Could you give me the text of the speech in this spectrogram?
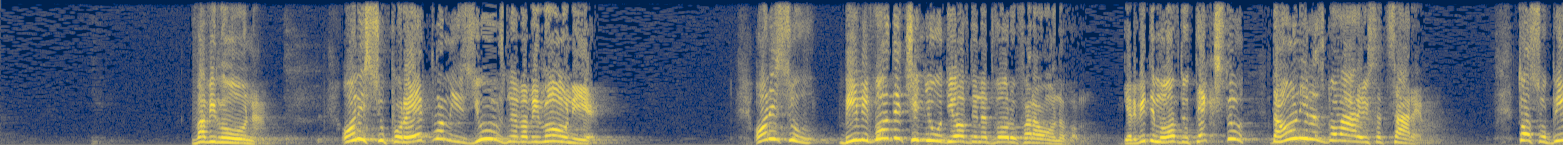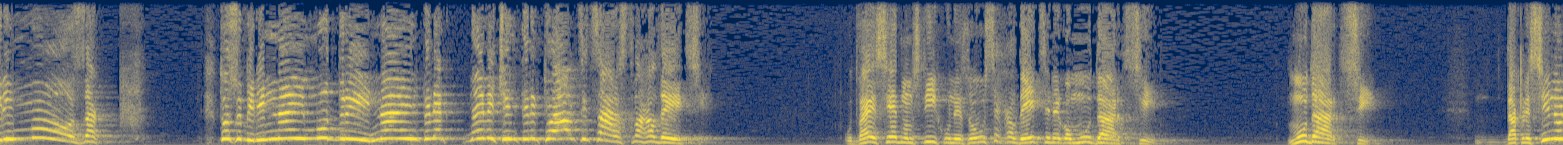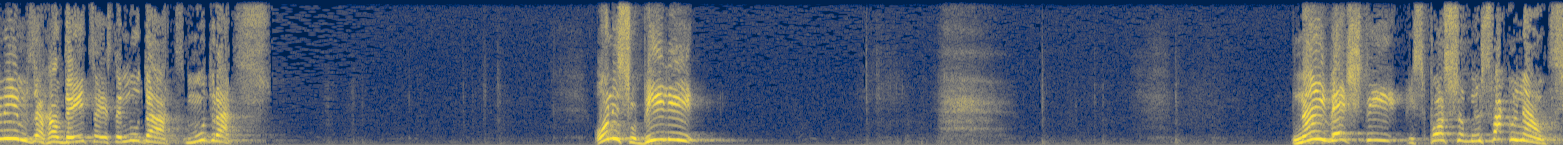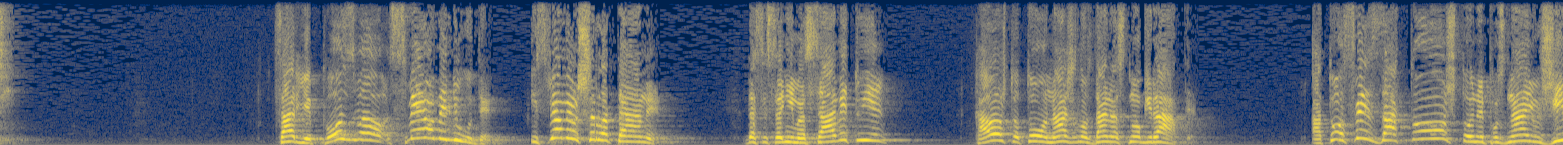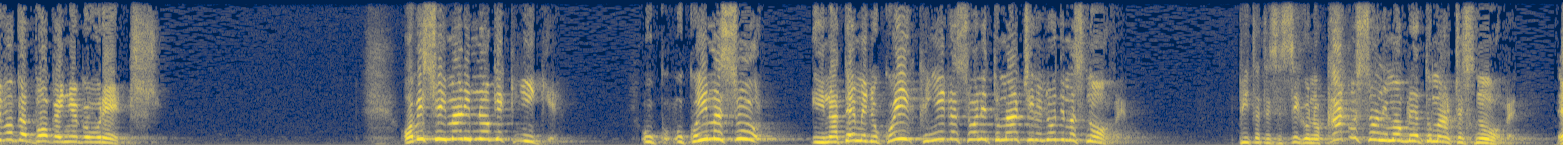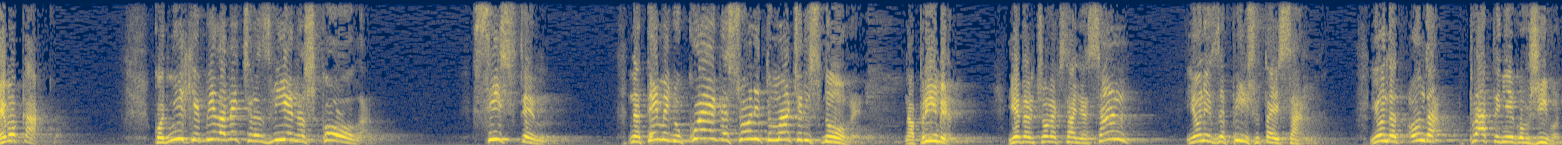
Vavilona. Oni su poreklom iz južne Vavilonije. Oni su bili vodeći ljudi ovdje na dvoru faraonovom. Jer vidimo ovdje u tekstu da oni razgovaraju sa carem. To su bili mozak. To su bili najmudriji, najveći intelektualci carstva Haldejci. U 27. stihu ne zovu se Haldejci nego mudarci. Mudarci. Dakle, sinonim za Haldejca jeste mudac, mudrac. Oni su bili najveštiji i sposobni u svakoj nauci. Car je pozvao sve ove ljude i sve ove šarlatane da se sa njima savjetuje kao što to nažalost danas mnogi rade. A to sve zato što ne poznaju živoga Boga i njegovu reč. Ovi su imali mnoge knjige u, kojima su i na temelju kojih knjiga su oni tumačili ljudima snove. Pitate se sigurno kako su oni mogli da tumače snove? Evo kako. Kod njih je bila već razvijena škola, sistem na temelju kojega su oni tumačili snove. Na primjer, jedan čovjek sanja san i oni zapišu taj san. I onda, onda prate njegov život.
